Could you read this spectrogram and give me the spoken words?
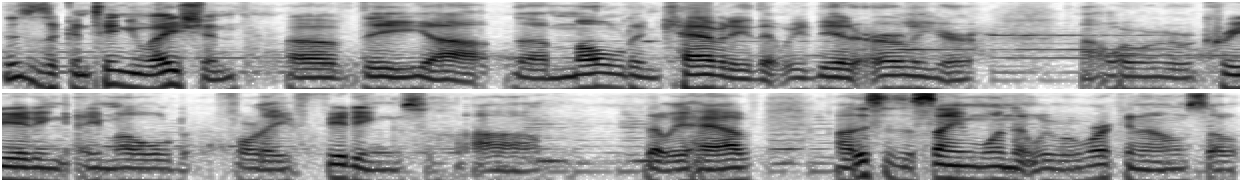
This is a continuation of the, uh, the mold and cavity that we did earlier uh, where we were creating a mold for the fittings uh, that we have. Uh, this is the same one that we were working on. So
